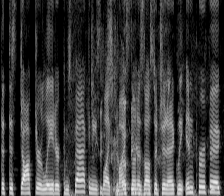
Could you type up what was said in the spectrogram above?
That this doctor later comes back and he's He's like, my got son is also genetically imperfect,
